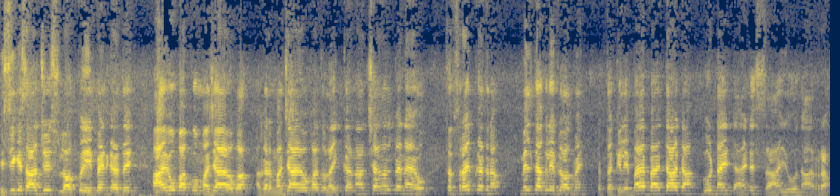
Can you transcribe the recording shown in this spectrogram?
इसी के साथ जो इस व्लॉग को ये पेंट करते आई होप आपको मज़ा आया होगा। अगर मज़ा आया होगा तो लाइक करना चैनल पर नए हो सब्सक्राइब कर देना मिलता अगले ब्लॉग में। तब तक के लिए bye bye tata good night and सायोनारा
